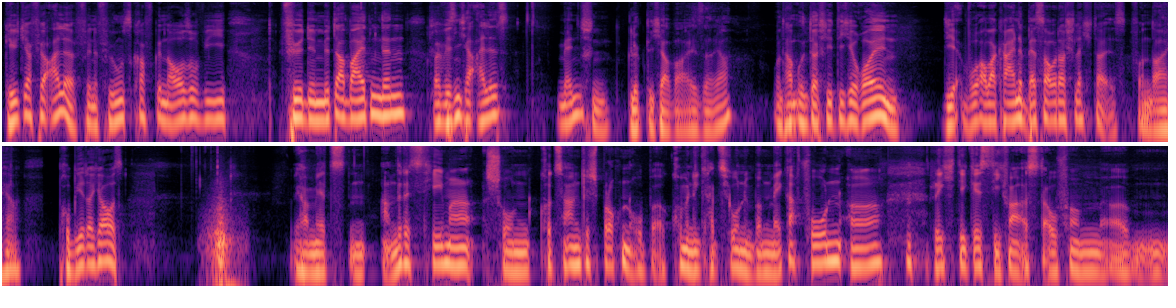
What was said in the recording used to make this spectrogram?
gilt ja für alle, für eine Führungskraft genauso wie für den Mitarbeitenden, weil wir sind ja alles Menschen glücklicherweise, ja, und haben unterschiedliche Rollen, die, wo aber keine besser oder schlechter ist. Von daher probiert euch aus. Wir haben jetzt ein anderes Thema schon kurz angesprochen, ob Kommunikation über ein Megafon äh, richtig ist. Ich war erst auf einer ähm,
